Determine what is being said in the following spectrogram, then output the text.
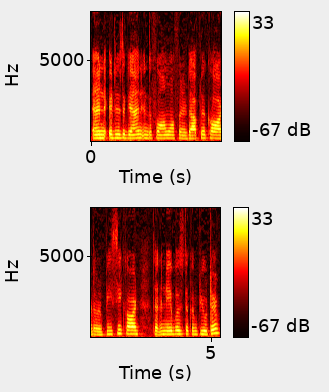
and it is again in the form of an adapter card or a PC card that enables the computer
